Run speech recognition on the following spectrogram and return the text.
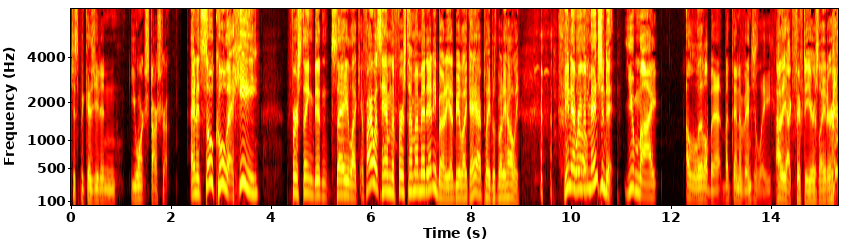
just because you didn't you weren't starstruck. and it's so cool that he first thing didn't say like if I was him the first time I met anybody, I'd be like, hey, I played with Buddy Holly. he never Well- even mentioned it. You might a little bit, but then eventually I think like 50 years later.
